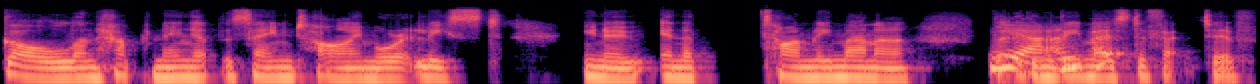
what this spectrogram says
goal and happening at the same time or at least you know in a timely manner that yeah, are going to be most effective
